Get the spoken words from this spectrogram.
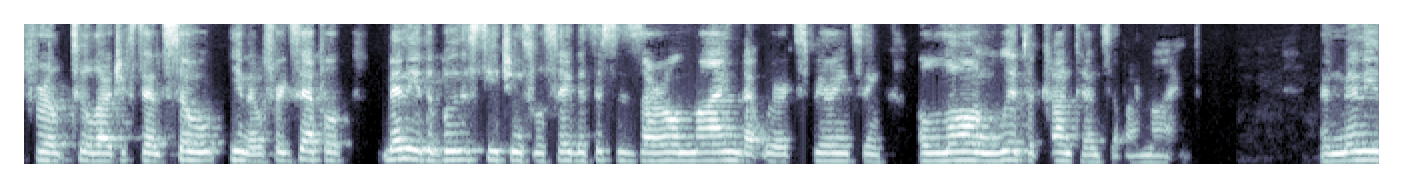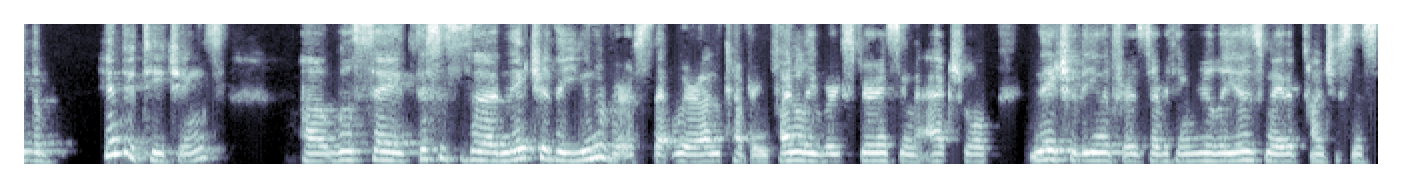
for to a large extent. So, you know, for example, many of the Buddhist teachings will say that this is our own mind that we're experiencing along with the contents of our mind. And many of the Hindu teachings uh, will say this is the nature of the universe that we're uncovering. Finally, we're experiencing the actual nature of the universe. Everything really is made of consciousness.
